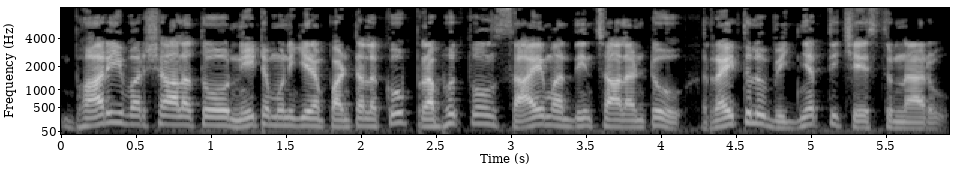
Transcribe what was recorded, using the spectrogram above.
భారీ వర్షాలతో నీట మునిగిన పంటలకు ప్రభుత్వం సాయం అందించాలంటూ రైతులు విజ్ఞప్తి చేస్తున్నారు.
